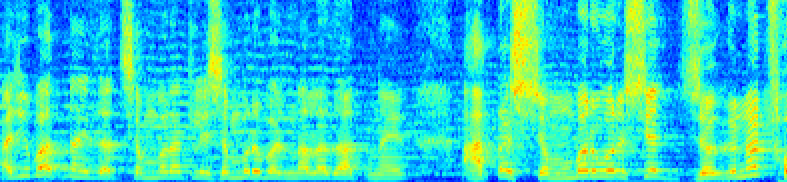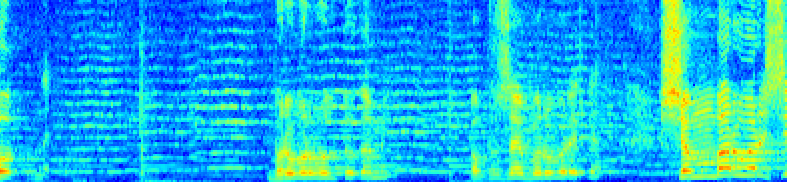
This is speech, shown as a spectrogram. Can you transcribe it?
अजिबात नाही जात. शंभरातले शंभर भजनाला जात नाहीत. आता शंभर वर्ष जगणंच होत नाही. बरोबर बोलतो का मी? डॉक्टर साहेब बरोबर आहे का? शंभर वर्ष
